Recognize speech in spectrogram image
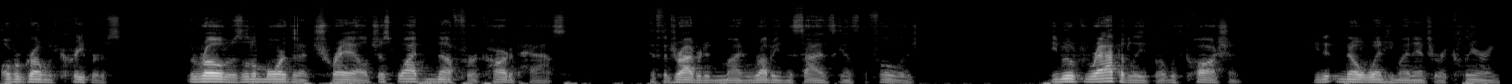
overgrown with creepers. The road was little more than a trail, just wide enough for a car to pass, if the driver didn't mind rubbing the sides against the foliage. He moved rapidly, but with caution. He didn't know when he might enter a clearing.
